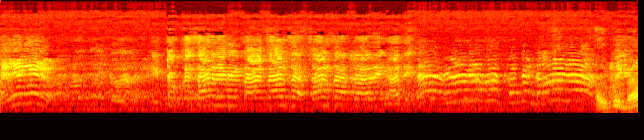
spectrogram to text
కళ్యాణ్ గారు, ఇటు ఒక్కసారి తిరగండి. ఆ, చాలు సార్ చాలు సార్ అది అది అయిపోయిందా అది అది అది చాలయ్యా మీరు దండం పెట్టాలి మీకు చాలు, మీకు దండం పెట్టాలి అది ఇంకేమన్నా ఉన్నాయా మీరు? నువ్వు వేసుకునేదేంటి? అయిపోయిందా?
